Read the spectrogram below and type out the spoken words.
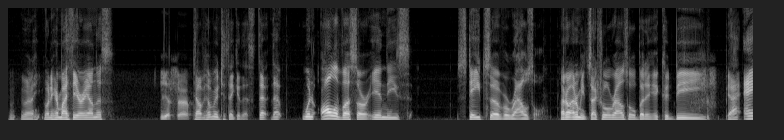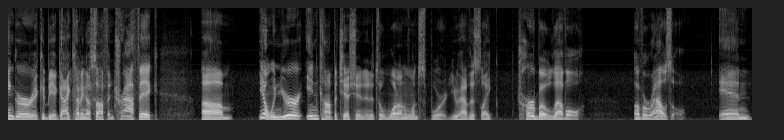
You want to hear my theory on this? Yes, sir. Tell, tell me what you think of this. That that when all of us are in these states of arousal, I don't I don't mean sexual arousal, but it, it could be anger. It could be a guy cutting us off in traffic. Um, you know, when you're in competition and it's a one-on-one sport, you have this like turbo level of arousal, and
